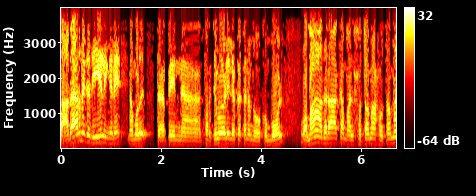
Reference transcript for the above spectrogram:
സാധാരണഗതിയിൽ ഇങ്ങനെ നമ്മൾ പിന്നെ തർജമകളിലൊക്കെ തന്നെ നോക്കുമ്പോൾ ഒമാ അതറാക്ക മൽഹുതമ ഹുതമ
